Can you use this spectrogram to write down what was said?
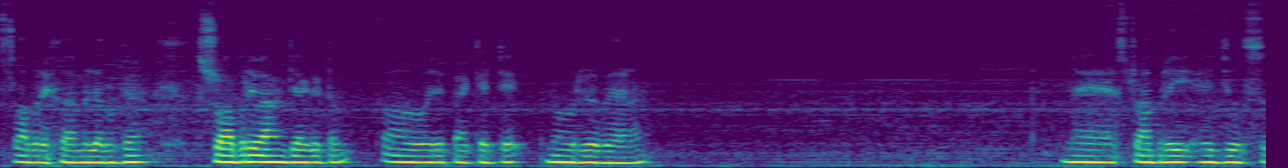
സ്ട്രോബെറി ഫാമിൽ നമുക്ക് സ്ട്രോബെറി വാങ്ങിക്കാൻ കിട്ടും. ഒരു പാക്കറ്റ് നൂറ് രൂപയാണ്. പിന്നെ സ്ട്രോബെറി ജ്യൂസ്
